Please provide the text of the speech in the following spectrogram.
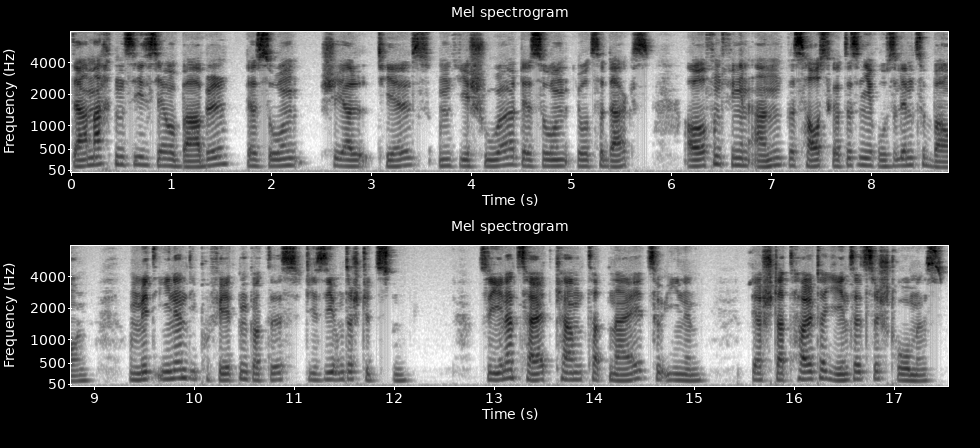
Da machten sie Zerubabel, der Sohn Shealtiels, und Jeshua, der Sohn Jozadaks, auf und fingen an, das Haus Gottes in Jerusalem zu bauen, und mit ihnen die Propheten Gottes, die sie unterstützten. Zu jener Zeit kam Tatnai zu ihnen, der Statthalter jenseits des Stromes,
